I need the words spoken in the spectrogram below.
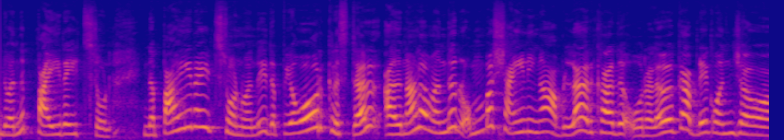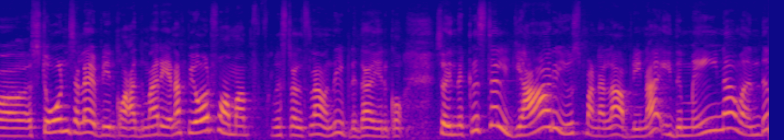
இது வந்து பைரைட் ஸ்டோன் இந்த பைரைட் ஸ்டோன் வந்து இது பியோர் கிறிஸ்டல் அதனால வந்து ரொம்ப ஷைனிங்காக அப்படிலாம் இருக்காது. ஓரளவுக்கு அப்படியே கொஞ்சம் ஸ்டோன்ஸ் எல்லாம் எப்படி இருக்கும்? அது மாதிரி. ஏன்னா பியோர் ஃபார்ம் ஆஃப் கிறிஸ்டல்ஸ்லாம் வந்து இப்படி தான் இருக்கும். ஸோ இந்த கிறிஸ்டல் யார் யூஸ் பண்ணலாம் அப்படின்னா இது மெயினாக வந்து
